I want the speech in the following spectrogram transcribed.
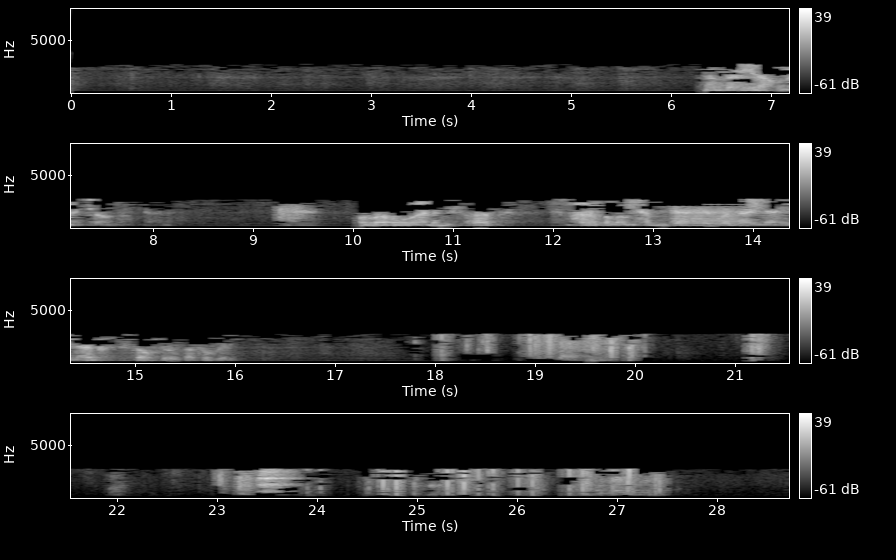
ننتهي إلى هنا إن شاء الله تعالى. والله أعلم بالصواب. سبحانك اللهم وبحمدك أشهد أن لا إله إلا أنت أستغفرك وأتوب إليك.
